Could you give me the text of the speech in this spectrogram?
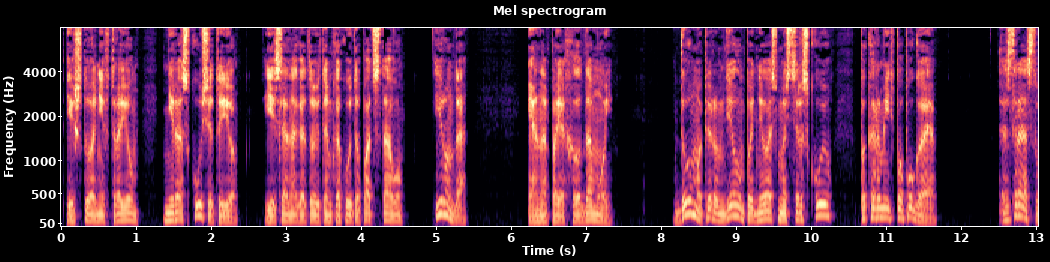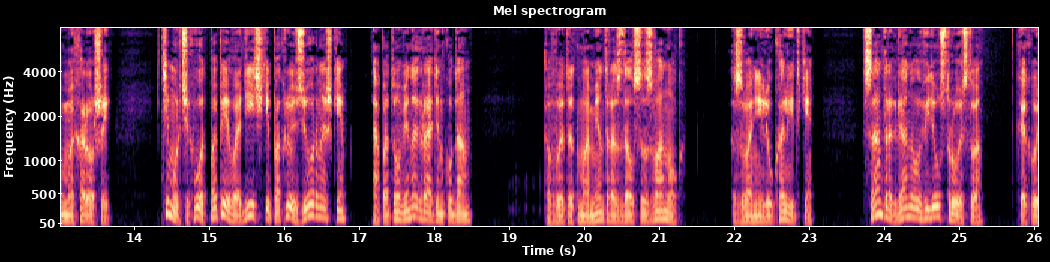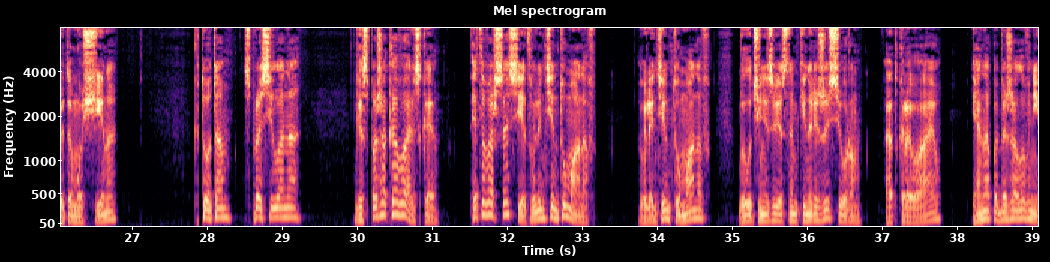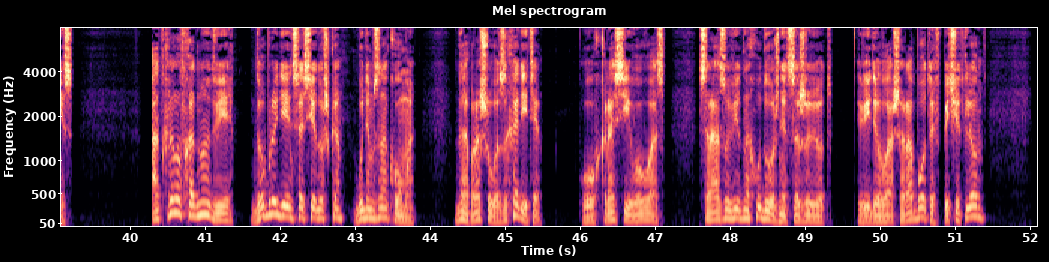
И что они втроем не раскусят ее, если она готовит им какую-то подставу? Ерунда. И она поехала домой. Дома первым делом поднялась в мастерскую покормить попугая. «Здравствуй, мой хороший. Тимурчик, вот, попей водички, поклюй зернышки, а потом виноградинку дам». В этот момент раздался звонок. Звонили у калитки. Сандра глянула в видеоустройство. Какой-то мужчина. «Кто там?» — спросила она. «Госпожа Ковальская. Это ваш сосед, Валентин Туманов». Валентин Туманов был очень известным кинорежиссером. «Открываю». И она побежала вниз. Открыла входную дверь. «Добрый день, соседушка. Будем знакомы». «Да, прошу вас, заходите». «Ох, красиво у вас. Сразу видно, художница живет. Видел ваши работы, впечатлен.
